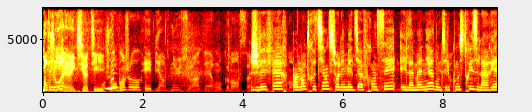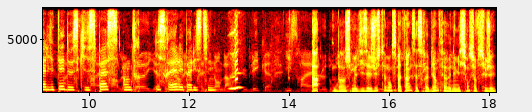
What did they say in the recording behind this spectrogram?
Bonjour Eric Ciotti. Bonjour. Bonjour. Et bienvenue sur Inter, on commence. Je vais faire un entretien sur les médias français et la manière dont ils construisent la réalité de ce qui se passe entre Israël et Palestine. Ah, ben je me disais justement ce matin que ça serait bien de faire une émission sur le sujet.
